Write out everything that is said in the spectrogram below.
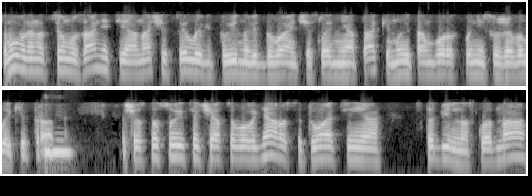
Тому вони на цьому зайняті, а наші сили відповідно відбивають численні атаки. Ну і там ворог поніс уже великі втрати. Мгм. Що стосується часового яру, ситуація стабільно складна.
